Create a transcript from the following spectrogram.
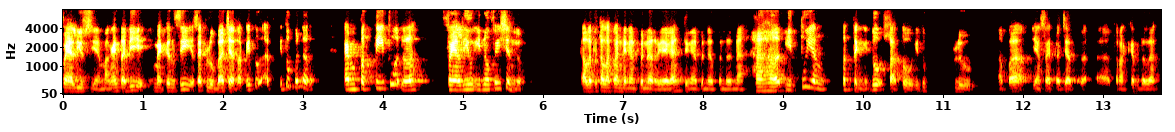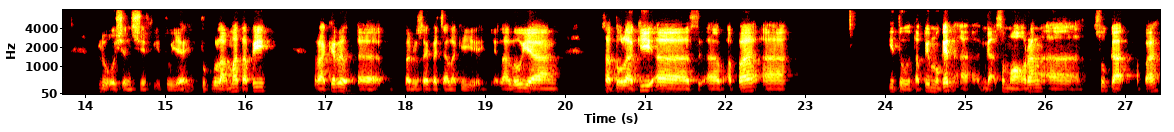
values ya makanya tadi McKinsey saya belum baca tapi itu itu benar. Empathy itu adalah value innovation loh. Kalau kita lakukan dengan benar ya kan dengan benar-benar. Nah hal-hal itu yang penting. Itu satu itu blue apa yang saya baca terakhir adalah blue ocean shift itu ya. Buku lama tapi terakhir uh, baru saya baca lagi. Lalu yang satu lagi uh, uh, apa uh, itu, tapi mungkin uh, nggak semua orang uh, suka apa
